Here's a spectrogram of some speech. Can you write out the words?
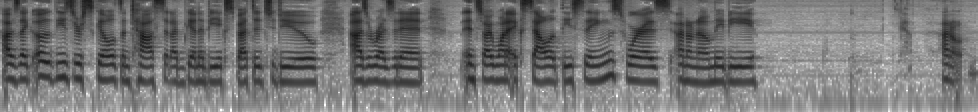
I was like, oh, these are skills and tasks that I'm going to be expected to do as a resident, and so I want to excel at these things. Whereas I don't know, maybe I don't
